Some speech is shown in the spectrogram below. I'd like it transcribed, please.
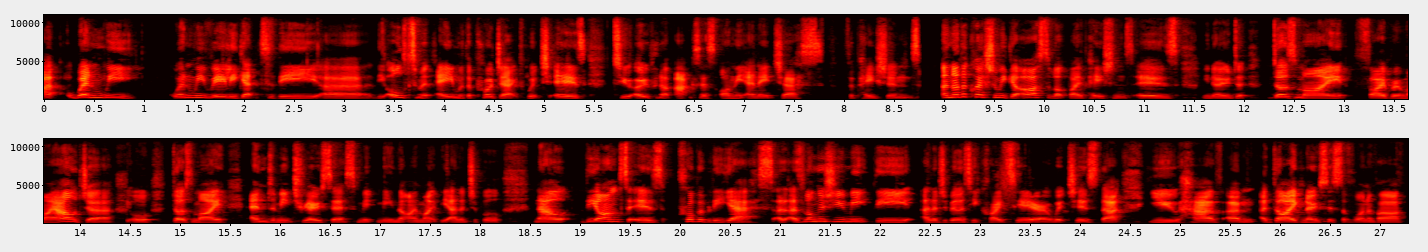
at, when we when we really get to the uh, the ultimate aim of the project, which is to open up access on the NHS for patients. Another question we get asked a lot by patients is, you know, d- does my fibromyalgia or does my endometriosis mean that I might be eligible? Now, the answer is probably yes, as long as you meet the eligibility criteria, which is that you have um, a diagnosis of one of our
